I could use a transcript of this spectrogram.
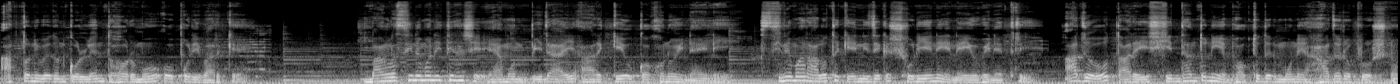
আত্মনিবেদন করলেন ধর্ম ও পরিবারকে। বাংলা সিনেমার ইতিহাসে এমন বিদায় আর কেউ কখনোই নেয়নি। সিনেমার আলো থেকে নিজেকে সরিয়ে নিয়ে এই অভিনেত্রী। আজও তার এই সিদ্ধান্ত নিয়ে ভক্তদের মনে হাজারো প্রশ্ন।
